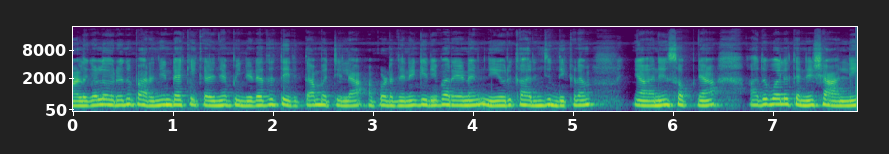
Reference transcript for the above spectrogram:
ആളുകൾ ഓരോന്ന് പറഞ്ഞുണ്ടാക്കി കഴിഞ്ഞാൽ പിന്നീട് അത് തിരുത്താൻ പറ്റില്ല. അപ്പോൾ ഉടനെ ഗിരി പറയണം നീ ഒരു കാര്യം ചിന്തിക്കണം. ഞാൻ സ്വപ്ന അതുപോലെ തന്നെ ശാലിനി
